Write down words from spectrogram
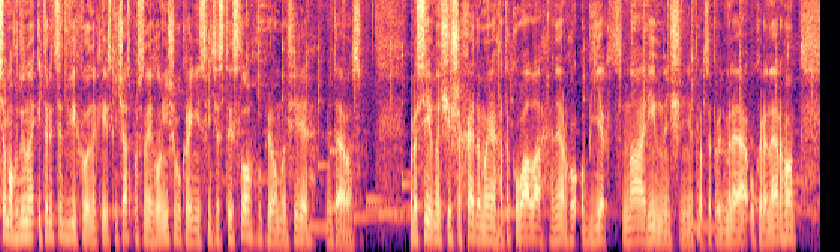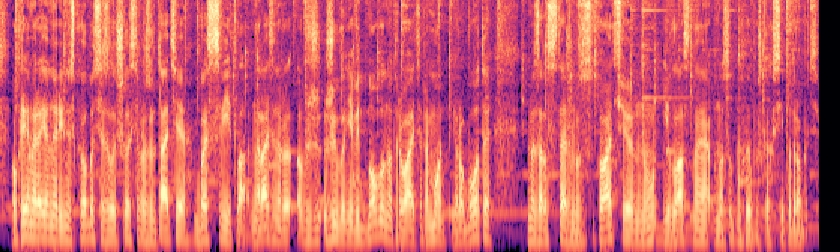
Сьома година і 32 хвилини київський час. Просто найголовніше в Україні світі стисло у прямому ефірі. Вітаю вас. Росія вночі шахедами атакувала енергооб'єкт на Рівненщині. Про це повідомляє Укренерго. Окремі райони Рівненської області залишилися в результаті без світла. Наразі живлення відновлено, тривають ремонтні роботи. Ми зараз стежимо за ситуацією. Ну і власне у наступних випусках всі подробиці.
